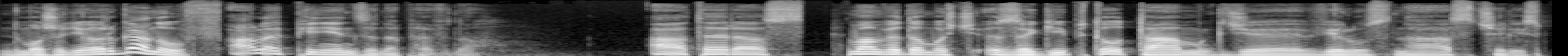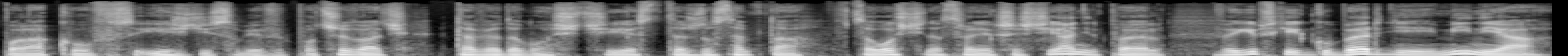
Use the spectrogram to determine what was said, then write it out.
Może nie organów, ale pieniędzy na pewno. A teraz Mam wiadomość z Egiptu, tam gdzie wielu z nas, czyli z Polaków, jeździ sobie wypoczywać. Ta wiadomość jest też dostępna w całości na stronie chrześcijanin.pl. W egipskiej guberni Minia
